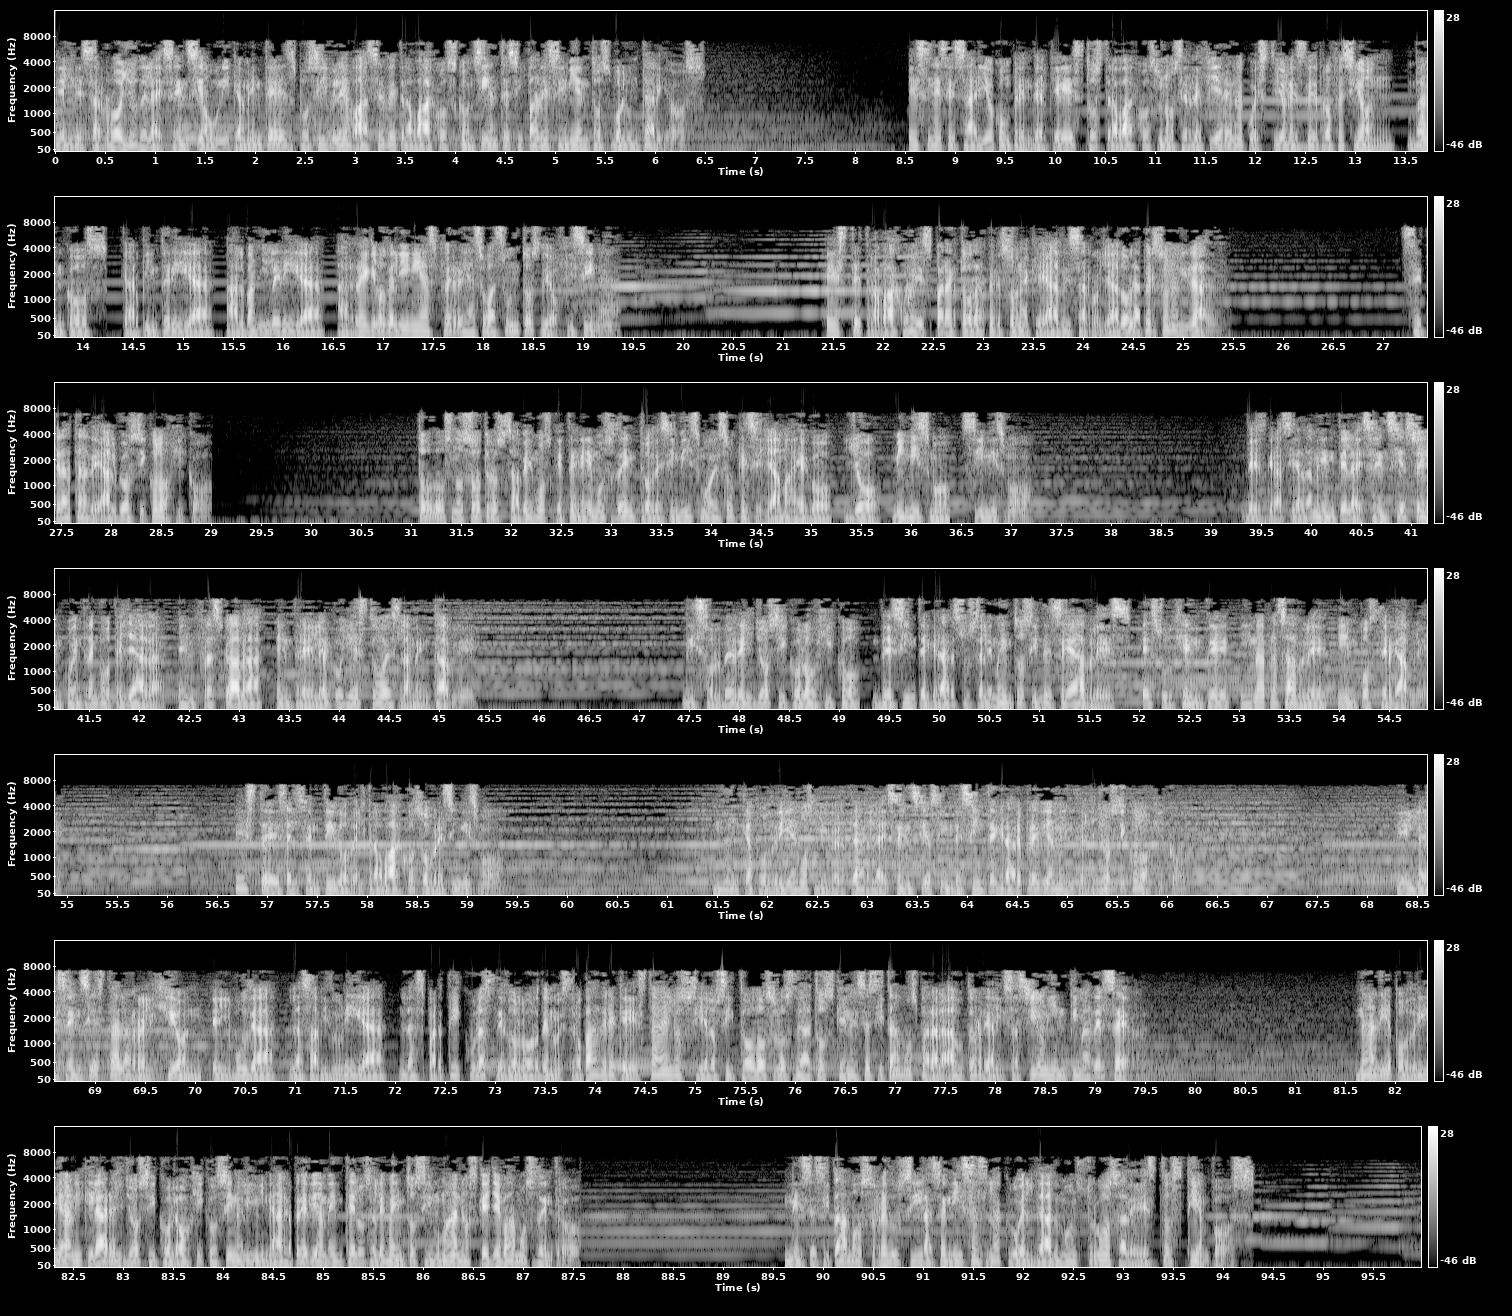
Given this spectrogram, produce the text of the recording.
El desarrollo de la esencia únicamente es posible a base de trabajos conscientes y padecimientos voluntarios. Es necesario comprender que estos trabajos no se refieren a cuestiones de profesión, bancos, carpintería, albañilería, arreglo de líneas férreas o asuntos de oficina. Este trabajo es para toda persona que ha desarrollado la personalidad. Se trata de algo psicológico. Todos nosotros sabemos que tenemos dentro de sí mismo eso que se llama ego, yo, mí mismo, sí mismo. Desgraciadamente la esencia se encuentra embotellada, enfrascada, entre el ego y esto es lamentable. Disolver el yo psicológico, desintegrar sus elementos indeseables, es urgente, inaplazable, impostergable. Este es el sentido del trabajo sobre sí mismo. Nunca podríamos libertar la esencia sin desintegrar previamente el yo psicológico. En la esencia está la religión, el Buda, la sabiduría, las partículas de dolor de nuestro Padre que está en los cielos y todos los datos que necesitamos para la autorrealización íntima del ser. Nadie podría aniquilar el yo psicológico sin eliminar previamente los elementos inhumanos que llevamos dentro. Necesitamos reducir a cenizas la crueldad monstruosa de estos tiempos.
